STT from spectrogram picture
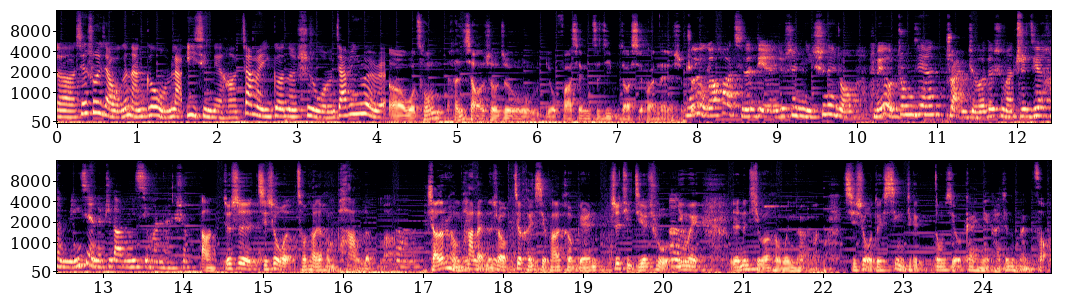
呃，先说一下，我跟南哥我们俩异性恋哈。下面一个呢是我们嘉宾瑞瑞。呃，我从很小的时候就有发现自己比较喜欢男生。我有个好奇的点，就是你是那种没有中间转折的是吗？直接很明显的知道你喜欢男生。啊，就是其实我从小就很怕冷嘛，嗯小的时候很怕冷的时候，就很喜欢和别人肢体接触，嗯因为人的体温很温暖嘛。其实我对性这个东西有概念，还真的蛮早的。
